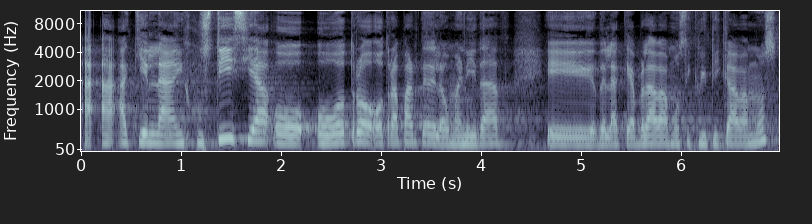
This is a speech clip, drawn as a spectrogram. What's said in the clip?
a, quien la injusticia o, otro, otra parte de la humanidad eh, de la que hablábamos y criticábamos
